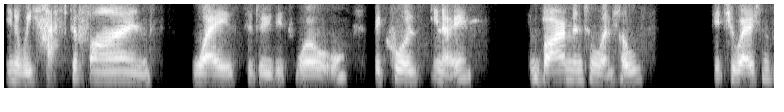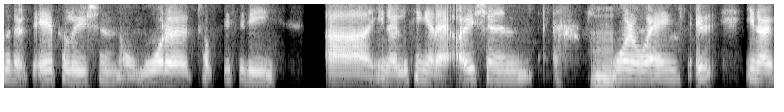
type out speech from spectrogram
you know, we have to find ways to do this well because you know, environmental and health situations, whether it's air pollution or water toxicity, uh, you know, looking at our ocean, mm. waterways. It, you know,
